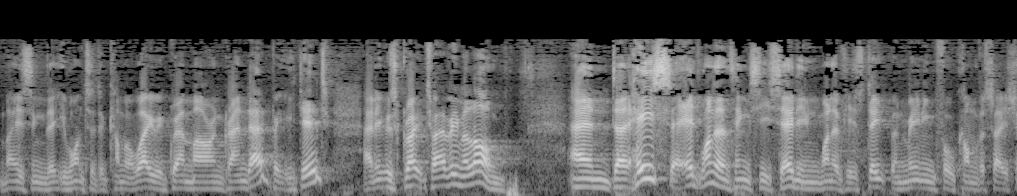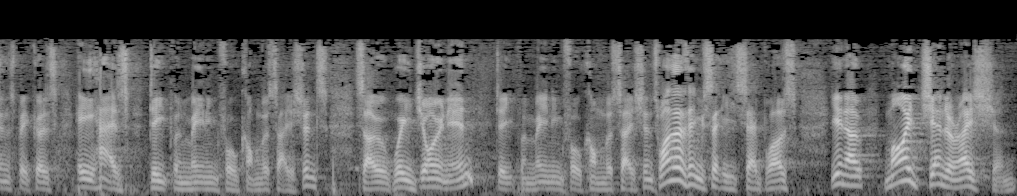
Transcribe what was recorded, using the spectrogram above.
Amazing that he wanted to come away with grandma and granddad, but he did, and it was great to have him along. And uh, he said, one of the things he said in one of his deep and meaningful conversations, because he has deep and meaningful conversations, so we join in deep and meaningful conversations. One of the things that he said was, you know, my generation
